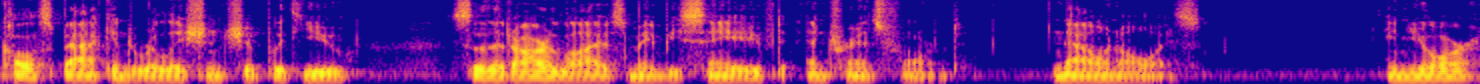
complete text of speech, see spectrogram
Call us back into relationship with you so that our lives may be saved and transformed, now and always. In your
